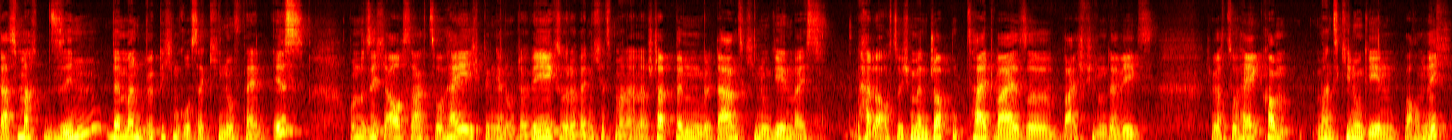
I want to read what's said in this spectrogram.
Das macht Sinn, wenn man wirklich ein großer Kinofan ist und sich auch sagt so, hey, ich bin gerne unterwegs oder wenn ich jetzt mal in einer Stadt bin, will da ins Kino gehen, weil ich hatte auch durch meinen Job zeitweise, war ich viel unterwegs ich gedacht so, hey, komm, mal ins Kino gehen, warum nicht?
